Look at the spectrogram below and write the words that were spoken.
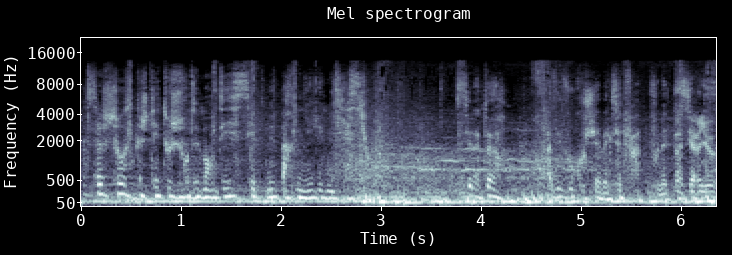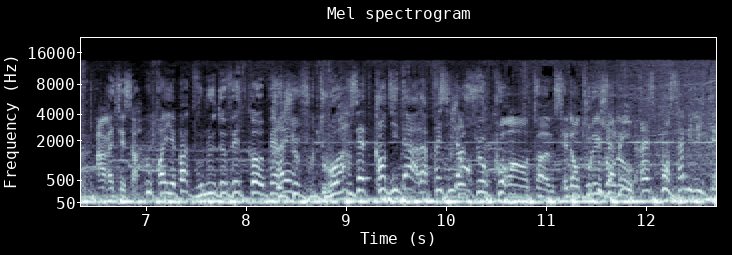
La seule chose que je t'ai toujours demandé, c'est de m'épargner l'humiliation. Sénateur, avez-vous couché avec cette femme Vous n'êtes pas sérieux. Arrêtez ça. Vous croyez pas que vous nous devez de coopérer Je vous dois Vous êtes candidat à la présidence Je suis au courant, Tom, c'est dans tous les Vous avez journaux. une responsabilité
